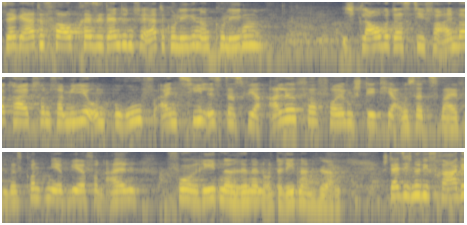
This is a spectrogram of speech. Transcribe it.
Sehr geehrte Frau Präsidentin, verehrte Kolleginnen und Kollegen! Ich glaube, dass die Vereinbarkeit von Familie und Beruf ein Ziel ist, das wir alle verfolgen, steht hier außer Zweifel. Das konnten wir von allen Vorrednerinnen und Rednern hören. Es stellt sich nur die Frage,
